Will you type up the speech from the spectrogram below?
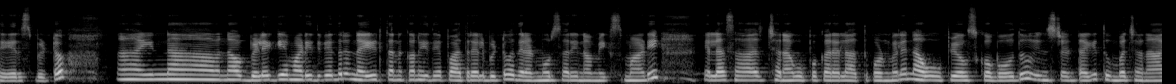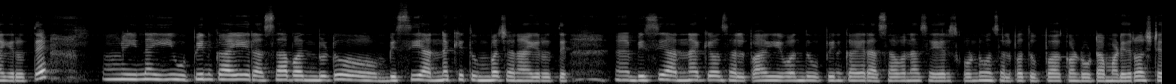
ಸೇರಿಸ್ಬಿಟ್ಟು. ಇನ್ನು ನಾವು ಬೆಳಗ್ಗೆ ಮಾಡಿದ್ವಿ ಅಂದರೆ ನೈಟ್ ತನಕನೂ ಇದೇ ಪಾತ್ರೆಯಲ್ಲಿ ಬಿಟ್ಟು ಒಂದು ಎರಡು ಮೂರು ಸಾರಿ ನಾವು ಮಿಕ್ಸ್ ಮಾಡಿ ಎಲ್ಲ ಸಹ ಚೆನ್ನಾಗಿ ಉಪ್ಪು ಖಾರ ಎಲ್ಲ ಹತ್ಕೊಂಡ್ಮೇಲೆ ನಾವು ಉಪಯೋಗಿಸ್ಕೋಬೋದು ಇನ್ಸ್ಟೆಂಟಾಗಿ ತುಂಬ ಚೆನ್ನಾಗಿರುತ್ತೆ. ಇನ್ನು ಈ ಉಪ್ಪಿನಕಾಯಿ ರಸ ಬಂದುಬಿಟ್ಟು ಬಿಸಿ ಅನ್ನಕ್ಕೆ ತುಂಬ ಚೆನ್ನಾಗಿರುತ್ತೆ. ಬಿಸಿ ಅನ್ನಕ್ಕೆ ಒಂದು ಸ್ವಲ್ಪ ಈ ಒಂದು ಉಪ್ಪಿನಕಾಯಿ ರಸವನ್ನು ಸೇರಿಸ್ಕೊಂಡು ಒಂದು ಸ್ವಲ್ಪ ತುಪ್ಪ ಹಾಕ್ಕೊಂಡು ಊಟ ಮಾಡಿದರೂ ಅಷ್ಟೇ,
